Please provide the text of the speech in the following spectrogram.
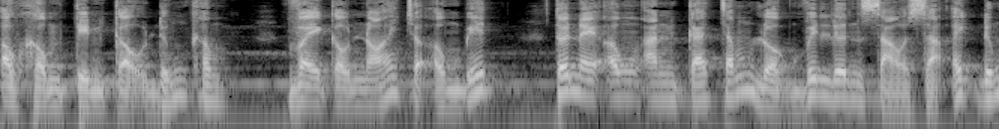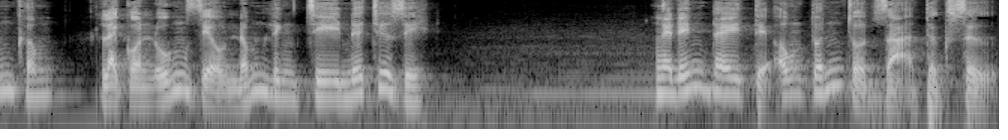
Ông không tin cậu đúng không? Vậy cậu nói cho ông biết, Tối nay ông ăn cá chấm luộc với lươn xào xà ếch đúng không? Lại còn uống rượu nấm linh chi nữa chứ gì? Ngay đến đây thì ông Tuấn trột dạ thực sự,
